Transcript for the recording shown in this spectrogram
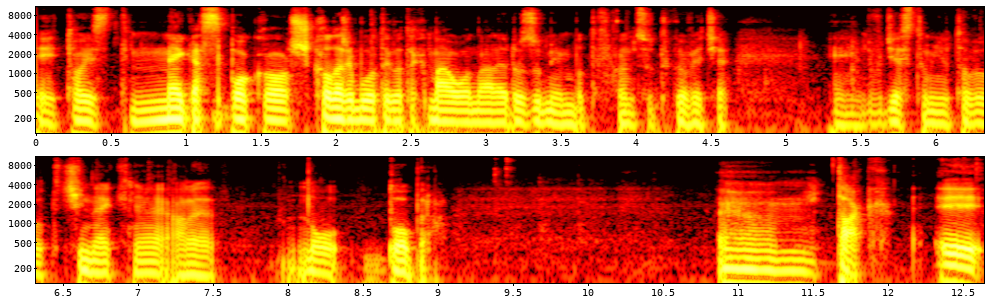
y, to jest mega spoko. Szkoda, że było tego tak mało, no ale rozumiem, bo to w końcu tylko wiecie, 20-minutowy odcinek, nie? Ale no dobra. Ym, tak. Y,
